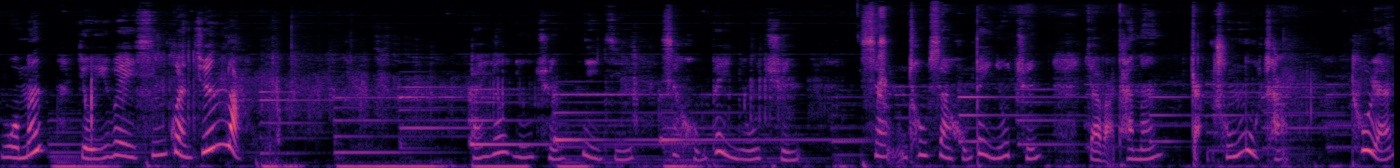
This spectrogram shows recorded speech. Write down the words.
我们有一位新冠军啦！白腰牛群立即向红背牛群向冲向红背牛群，要把他们赶出牧场。突然，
